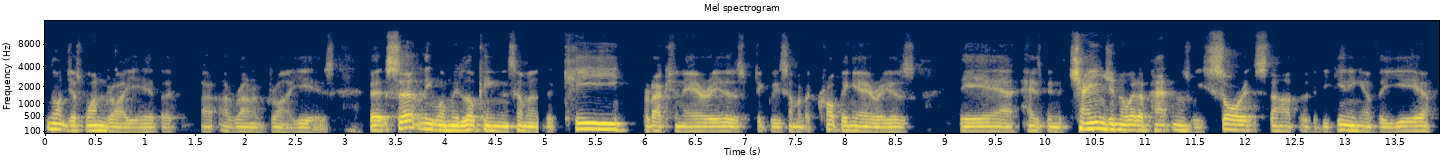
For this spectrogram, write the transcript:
not just one dry year, but a, run of dry years. But certainly, when we're looking at some of the key production areas, particularly some of the cropping areas, there has been a change in the weather patterns. We saw it start at the beginning of the year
